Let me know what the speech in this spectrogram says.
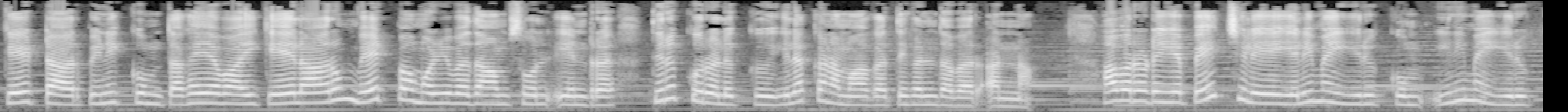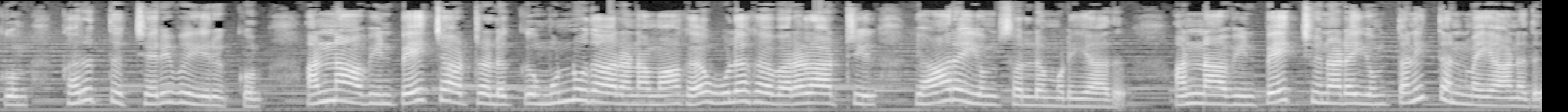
கேட்டார் பிணிக்கும் தகையவாய் கேளாரும் வேட்ப மொழிவதாம் சொல் என்ற திருக்குறளுக்கு இலக்கணமாக திகழ்ந்தவர் அண்ணா. அவருடைய பேச்சிலே எளிமை இருக்கும் இனிமை இருக்கும் கருத்து செறிவு இருக்கும். அண்ணாவின் பேச்சாற்றலுக்கு முன்னுதாரணமாக உலக வரலாற்றில் யாரையும் சொல்ல முடியாது. அண்ணாவின் பேச்சு நடையும் தனித்தன்மையானது.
